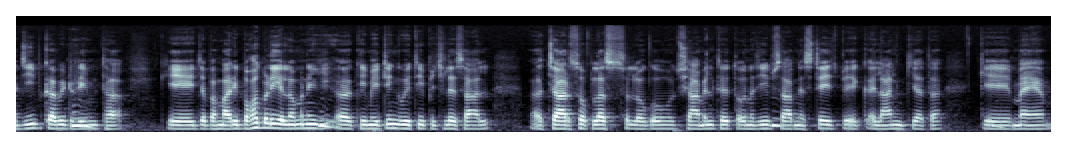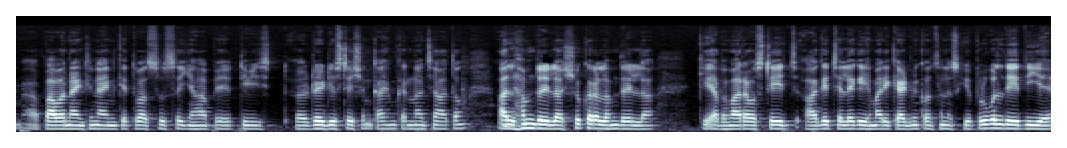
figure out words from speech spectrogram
نجیب کا بھی ڈریم تھا کہ جب ہماری بہت بڑی علومنی کی میٹنگ ہوئی تھی پچھلے سال چار سو پلس لوگوں شامل تھے تو نجیب صاحب نے اسٹیج پہ ایک اعلان کیا تھا کہ میں پاور نائنٹی نائن کے توسط سے یہاں پہ ٹی وی ریڈیو اسٹیشن قائم کرنا چاہتا ہوں الحمد للہ شکر الحمد للہ کہ اب ہمارا وہ اسٹیج آگے چلے گئی ہماری اکیڈمی کونسل نے اس کی اپروول دے دی ہے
